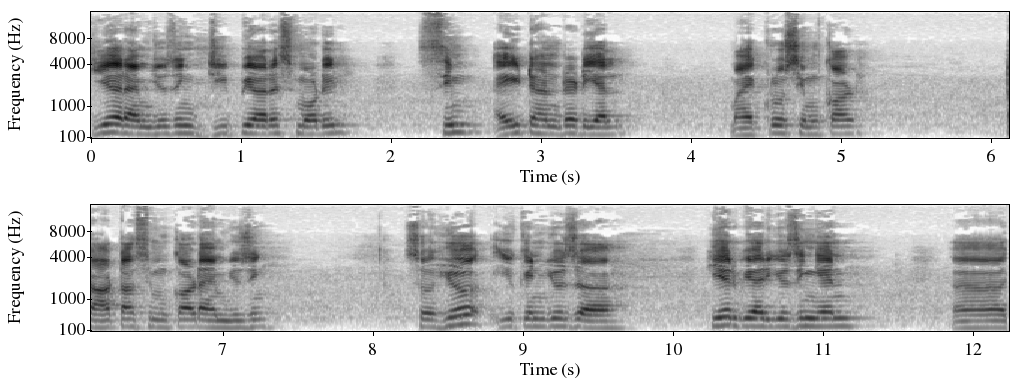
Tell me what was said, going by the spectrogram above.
here I am using GPRS module SIM 800L micro SIM card Tata SIM card I am using. So here you can use a uh, here we are using an uh,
